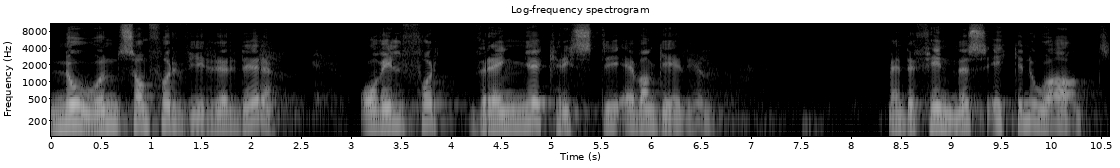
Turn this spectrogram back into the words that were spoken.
noen som forvirrer dere og vil forvrenge Kristi evangelium. Men det finnes ikke noe annet.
